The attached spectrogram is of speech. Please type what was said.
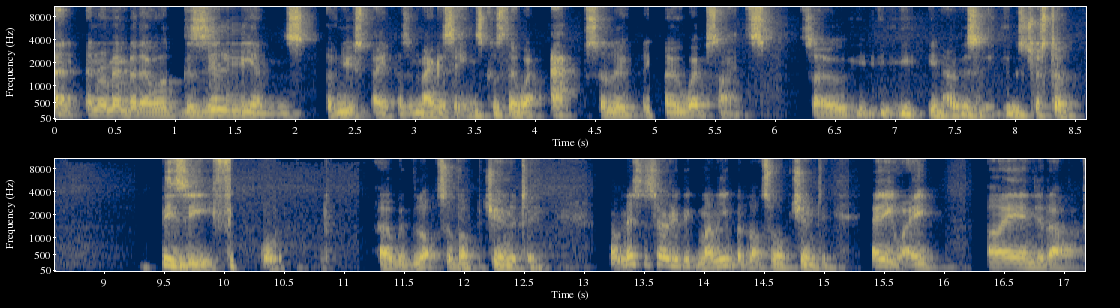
and, and remember, there were gazillions of newspapers and magazines because there were absolutely no websites. So, you, you know, it was, it was just a busy field uh, with lots of opportunity. Not necessarily big money, but lots of opportunity. Anyway, I ended up,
